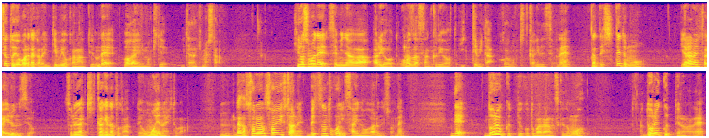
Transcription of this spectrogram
ちょっと呼ばれたから行ってみようかなっていうので我が家にも来ていただきました。広島でセミナーがあるよ小野里さん来るよって言ってみた。これもきっかけですよね。だって知っててもやらない人がいるんですよ。それがきっかけだとかって思えない人が、うん、だからそれをそういう人はね別のとこに才能があるんでしょうね。で努力っていう言葉なんですけども努力っていうのはね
